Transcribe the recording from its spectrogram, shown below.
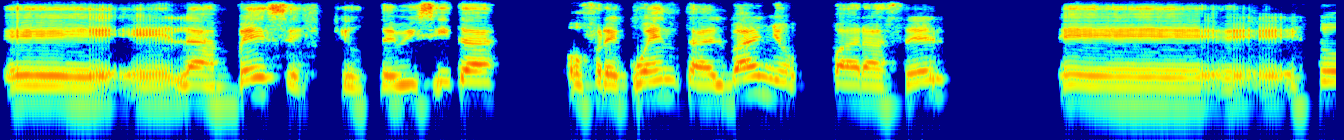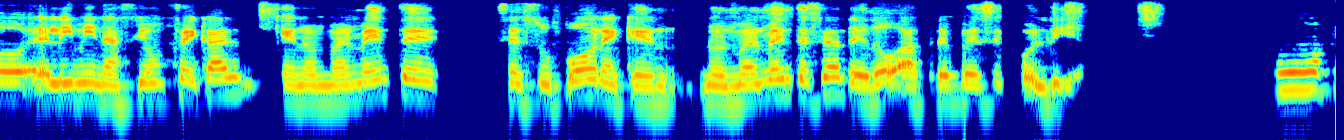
eh, eh, las veces que usted visita o frecuenta el baño para hacer eh, esto, eliminación fecal, que normalmente se supone que normalmente sean de dos a tres veces por día. Ok,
